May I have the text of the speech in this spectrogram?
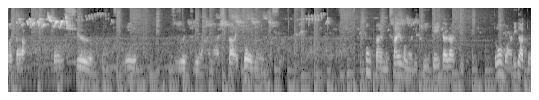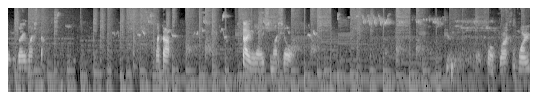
また。今週末に続きを話したいと思います。今回も最後まで聞いていただき、どうもありがとうございました。また次回お会いしましょう。saw black and white,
